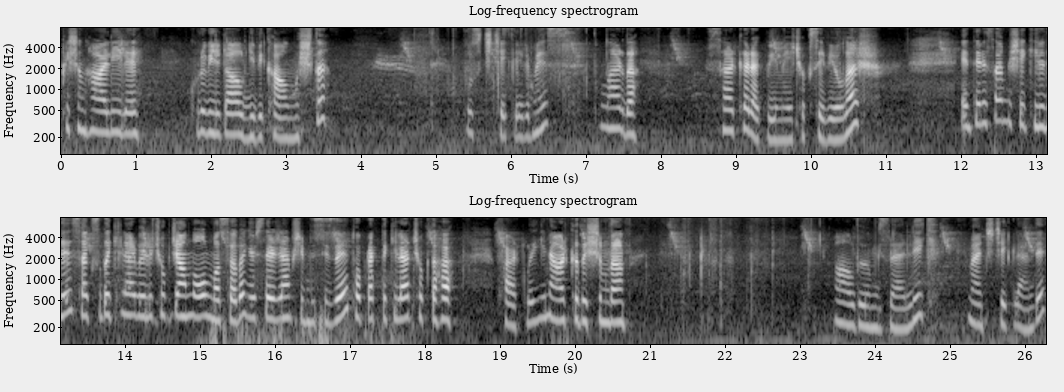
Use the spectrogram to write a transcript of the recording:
Kışın haliyle kuru bir gibi kalmıştı. Buz çiçeklerimiz. Bunlar da sarkarak büyümeyi çok seviyorlar. Enteresan bir şekilde saksıdakiler böyle çok canlı olmasa da göstereceğim şimdi size. Topraktakiler çok daha farklı. Yine arkadaşımdan aldığım güzellik hemen çiçeklendi.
